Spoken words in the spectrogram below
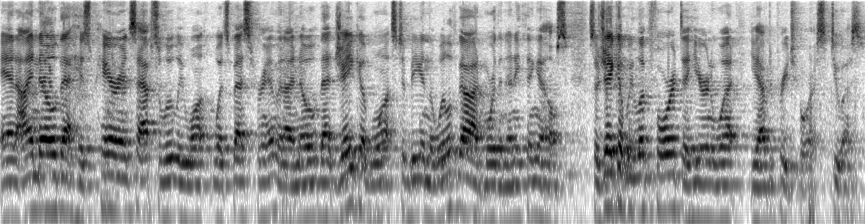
And I know that his parents absolutely want what's best for him, and I know that Jacob wants to be in the will of God more than anything else. So, Jacob, we look forward to hearing what you have to preach for us, to us.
